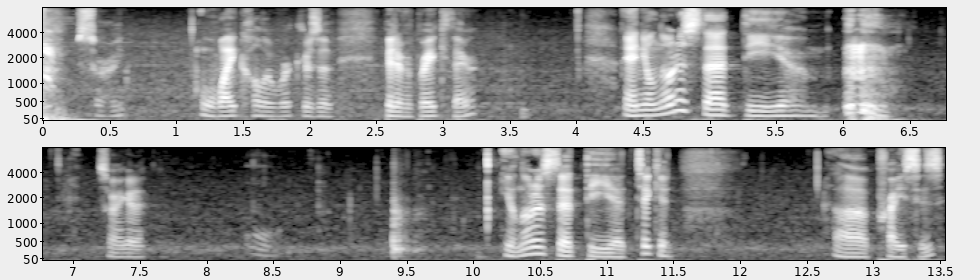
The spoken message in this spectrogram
uh, sorry white collar workers a bit of a break there. And you'll notice that the um, sorry, I gotta. You'll notice that the uh, ticket uh, prices,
